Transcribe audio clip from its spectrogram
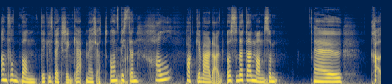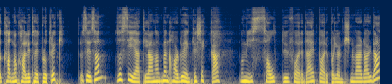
han forbandt ikke spekeskinke med kjøtt. Og han spiste en halv pakke hver dag. Og så dette er en mann som eh, kan nok ha litt høyt blodtrykk, for å si det sånn. Og så sier jeg til han at men har du egentlig sjekka hvor mye salt du får i deg bare på lunsjen hver dag da?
